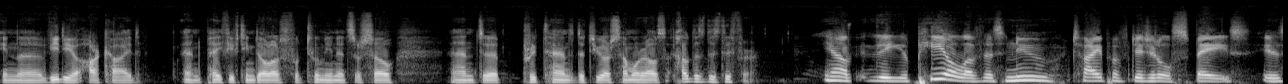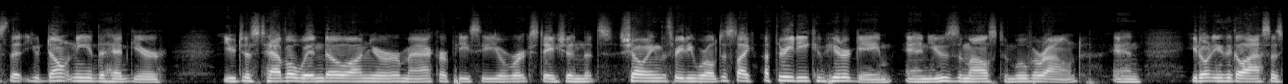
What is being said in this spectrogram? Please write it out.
in a video arcade and pay $15 for two minutes or so and uh, pretend that you are somewhere else? How does this differ? Yeah, the appeal of this new type of digital space is that you don't need the headgear you just have a window on your Mac or PC or workstation that's showing the 3D world, just like a 3D computer game, and use the mouse to move around. And you don't need the glasses.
